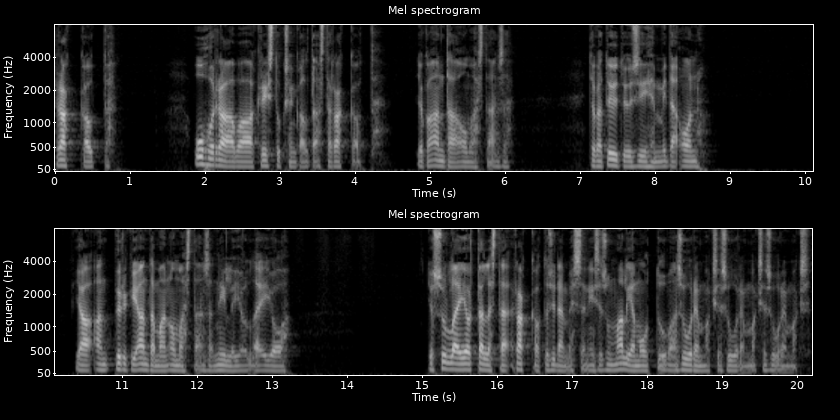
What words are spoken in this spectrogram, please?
rakkautta, uhraavaa Kristuksen kaltaista rakkautta, joka antaa omastansa, joka tyytyy siihen, mitä on, ja pyrkii antamaan omastansa niille, joilla ei ole, jos sulla ei ole tällaista rakkautta sydämessä, niin se sun malja muuttuu vaan suuremmaksi ja suuremmaksi ja suuremmaksi.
